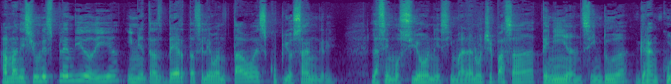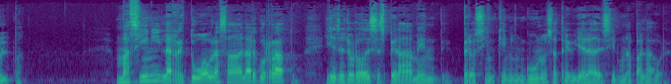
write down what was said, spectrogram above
Amaneció un espléndido día y mientras Berta se levantaba escupió sangre. Las emociones y mala noche pasada tenían, sin duda, gran culpa. Mazzini la retuvo abrazada largo rato y ella lloró desesperadamente, pero sin que ninguno se atreviera a decir una palabra.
